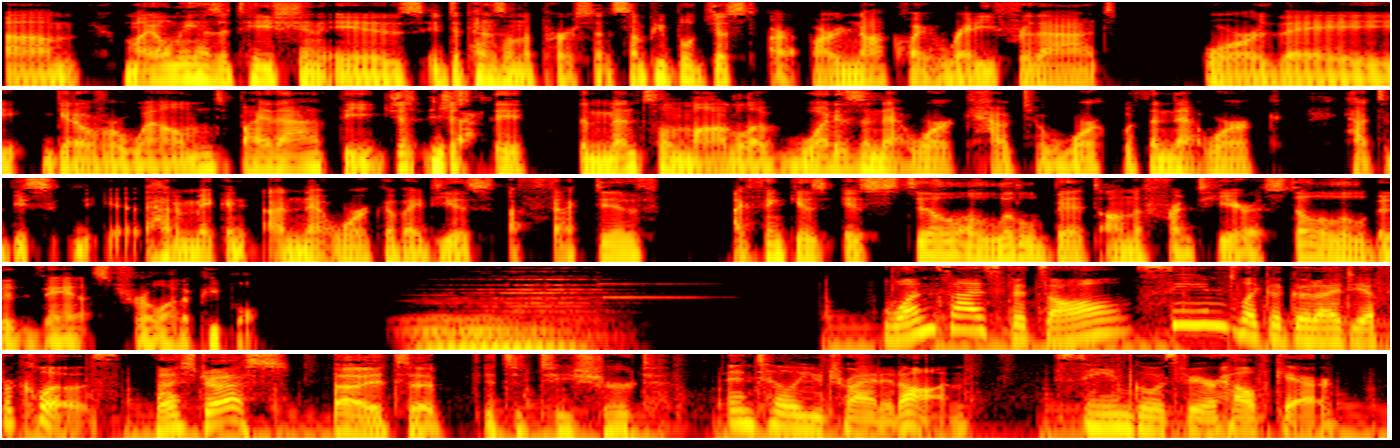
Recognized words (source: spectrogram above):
Um, my only hesitation is it depends on the person. Some people just are, are not quite ready for that or they get overwhelmed by that. The just, just the, the mental model of what is a network, how to work with a network, how to be, how to make an, a network of ideas effective, I think is, is still a little bit on the frontier. It's still a little bit advanced for a lot of people. One size fits all seemed like a good idea for clothes. Nice dress. Uh, it's a, it's a t-shirt. Until you tried it on. Same goes for your health care.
